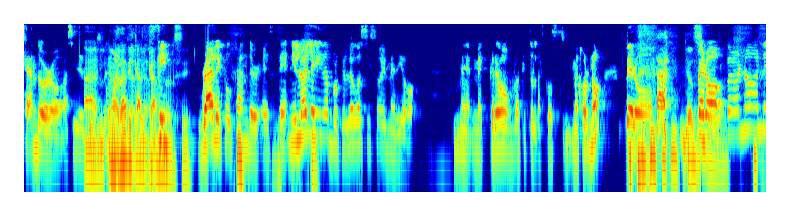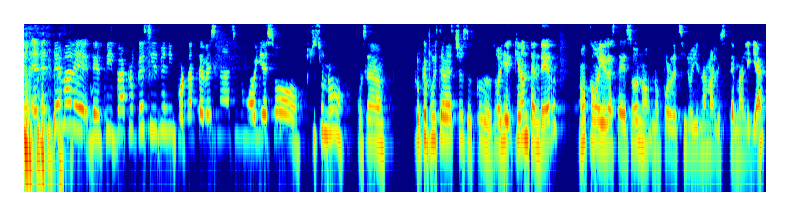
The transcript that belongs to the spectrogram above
Candor o así de ah, Radical Candor, sí. Radical Candor, este, ni lo he leído porque luego sí soy medio, me, me creo un ratito las cosas, mejor no, pero, pero, pero no, en el, tema de, de, feedback creo que sí es bien importante a veces nada así como, oye, eso, pues eso no, o sea, creo que pudiste haber hecho esas cosas, oye, quiero entender, ¿no? Cómo llegaste a eso, no, no por decir, oye, nada más lo hiciste mal y ya,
